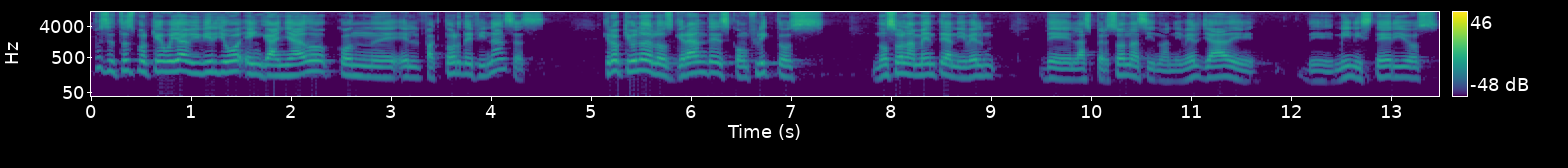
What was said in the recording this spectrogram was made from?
pues entonces ¿por qué voy a vivir yo engañado con eh, el factor de finanzas? Creo que uno de los grandes conflictos, no solamente a nivel de las personas, sino a nivel ya de, ministerios,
